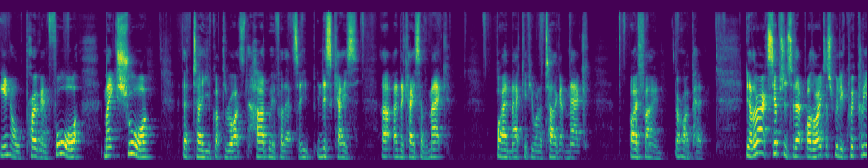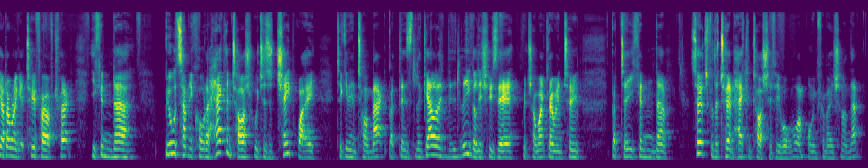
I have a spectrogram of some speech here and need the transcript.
in or program for. Make sure that uh, you've got the right hardware for that. So in this case, uh, in the case of Mac, buy a Mac if you want to target Mac, iPhone or iPad. Now there are exceptions to that, by the way. Just really quickly, I don't want to get too far off track. You can uh, build something called a Hackintosh, which is a cheap way to get into a Mac, but there's legality, legal issues there, which I won't go into. But uh, you can uh, search for the term Hackintosh if you want more information on that.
